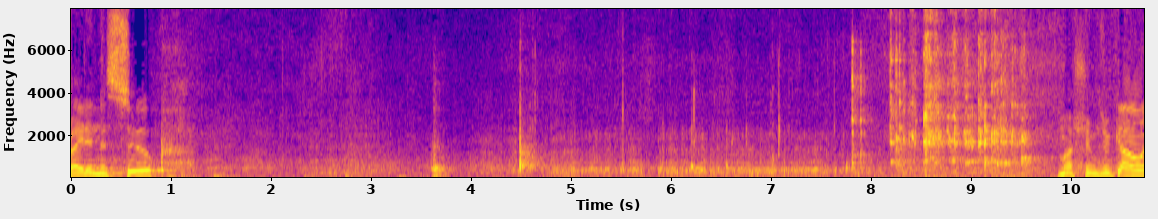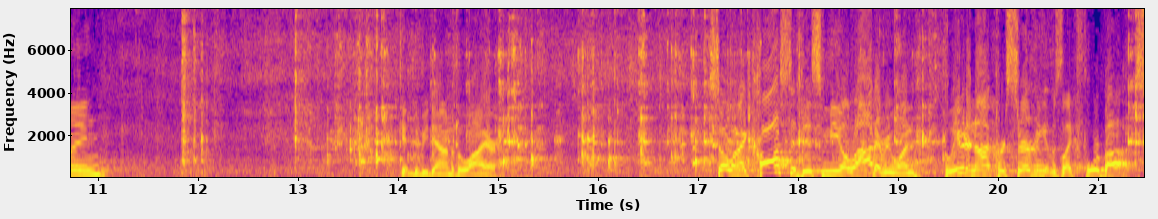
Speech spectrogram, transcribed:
right in the soup. Mushrooms are going. Getting to be down to the wire. So when I costed this meal out, everyone, believe it or not, per serving it was like four bucks.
